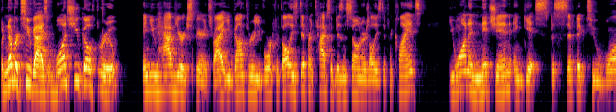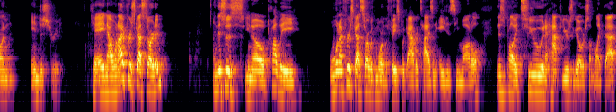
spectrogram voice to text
But number two guys once you go through and you have your experience right? You've gone through you've worked with all these different types of business owners all these different clients. You want to niche in and get specific to one industry Okay, now when I first got started and this was you know probably when I first got started with more of the Facebook advertising agency model This is probably two and a half years ago or something like that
